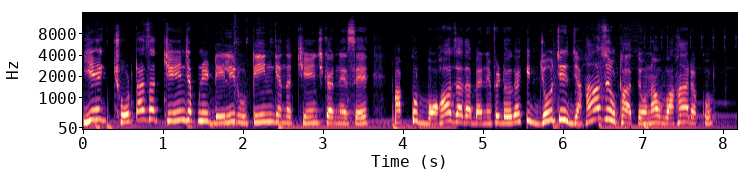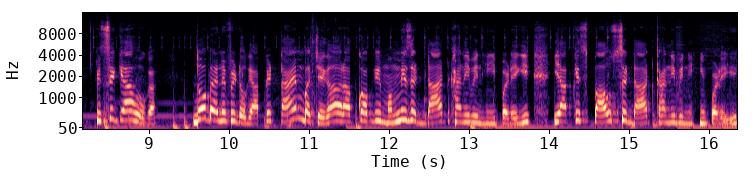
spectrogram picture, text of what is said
ये एक छोटा सा चेंज अपने डेली रूटीन के अंदर चेंज करने से आपको बहुत ज़्यादा बेनिफिट होगा कि जो चीज़ जहाँ से उठाते हो ना, वहाँ रखो। इससे क्या होगा? दो बेनिफिट हो गया आपके टाइम बचेगा और आपको आपकी मम्मी से डांट खानी भी नहीं पड़ेगी या आपके स्पाउस से डांट खानी भी नहीं पड़ेगी।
